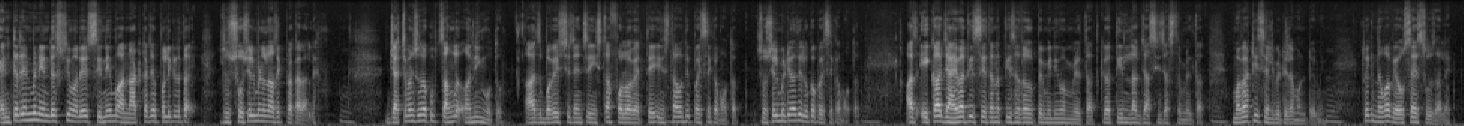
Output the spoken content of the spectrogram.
एंटरटेनमेंट इंडस्ट्रीमध्ये सिनेमा नाटकाच्या पलीकडे तर सोशल मीडिया नावाचा एक प्रकार आला आहे ज्याच्यामध्ये सुद्धा खूप चांगलं अर्निंग होतं. आज बरेचसे ज्यांचे इन्स्टा फॉलोअर आहेत ते इन्स्टावरती पैसे कमवतात. सोशल मीडियावरती लोक पैसे कमवतात. आज एका जाहिरातीचे त्यांना तीस हजार रुपये मिनिमम मिळतात किंवा तीन लाख जास्तीत जास्त मिळतात. मराठी सेलिब्रिटीला म्हणतोय मी. तो एक नवा व्यवसाय सुरू झाला आहे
